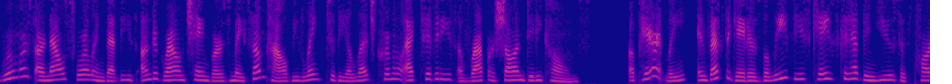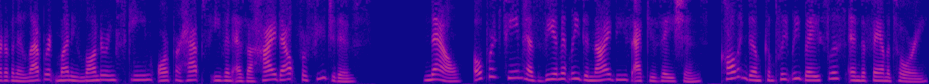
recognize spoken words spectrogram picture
Rumors are now swirling that these underground chambers may somehow be linked to the alleged criminal activities of rapper Sean Diddy Combs. Apparently, investigators believe these caves could have been used as part of an elaborate money laundering scheme or perhaps even as a hideout for fugitives. Now, Oprah's team has vehemently denied these accusations, calling them completely baseless and defamatory.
